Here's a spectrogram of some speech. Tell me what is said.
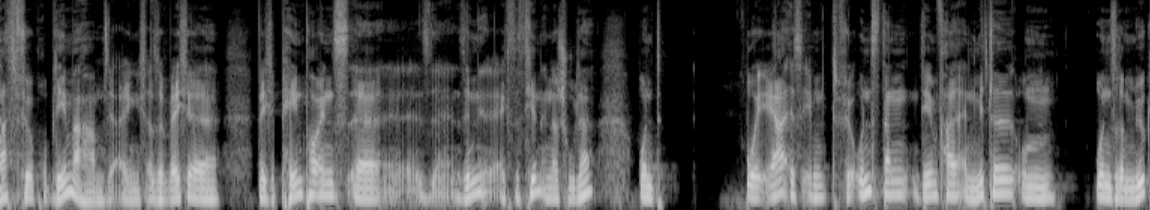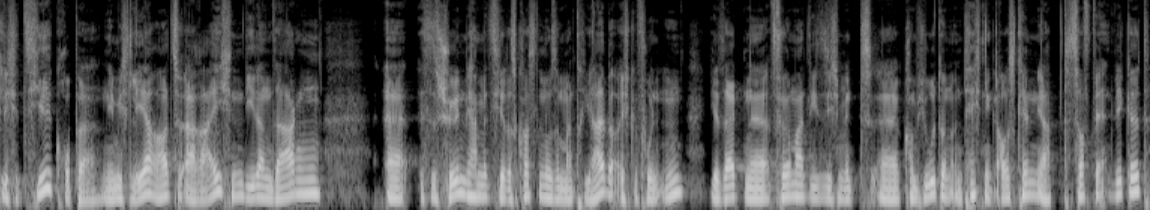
was für Probleme haben sie eigentlich? Also welche, welche Painpoints äh, sind, existieren in der Schule? Und OER ist eben für uns dann in dem Fall ein Mittel, um unsere mögliche Zielgruppe, nämlich Lehrer, zu erreichen, die dann sagen, äh, es ist schön, wir haben jetzt hier das kostenlose Material bei euch gefunden. Ihr seid eine Firma, die sich mit äh, Computern und Technik auskennen. Ihr habt Software entwickelt.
